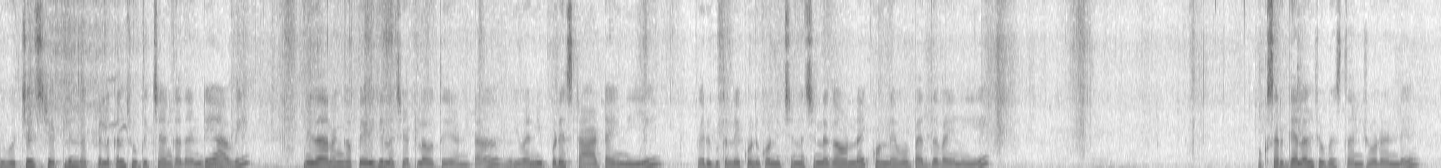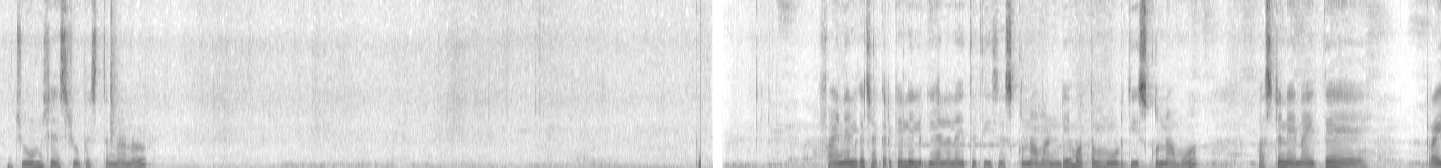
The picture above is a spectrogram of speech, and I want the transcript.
ఇవి వచ్చేసి చెట్లు ఇందాక పిల్లకలు చూపించాం కదండి అవి. నిదానంగా పెరిగి ఇలా చెట్లు అవుతాయంట ఇవన్నీ ఇప్పుడే స్టార్ట్ అయినాయి. పెరుగుతున్నాయి. కొన్ని కొన్ని చిన్న చిన్నగా ఉన్నాయి. కొన్ని ఏమో పెద్దవైనాయి. ఒకసారి గెలలు చూపిస్తాను చూడండి. జూమ్ చేసి చూపిస్తున్నాను. ఫైనల్గా చక్కెరకెళ్ళి గేలలు అయితే తీసేసుకున్నామండి. మొత్తం మూడు తీసుకున్నాము. ఫస్ట్ నేనైతే ట్రై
